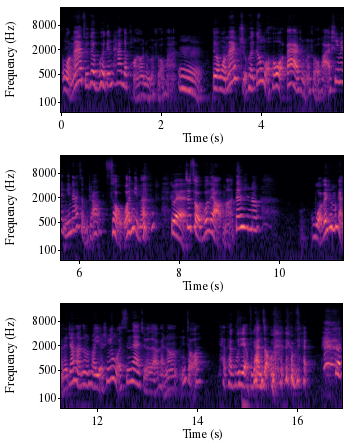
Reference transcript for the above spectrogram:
我妈绝对不会跟她的朋友这么说话，嗯，对我妈只会跟我和我爸这么说话，是因为你们俩怎么着走啊？你们对，就走不了嘛。但是呢。我为什么敢对张涵这么说？也是因为我现在觉得，反正你走啊，他他估计也不敢走嘛，对不对？对。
